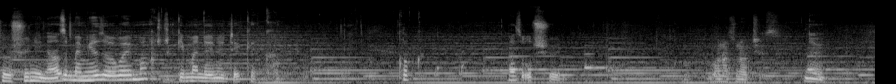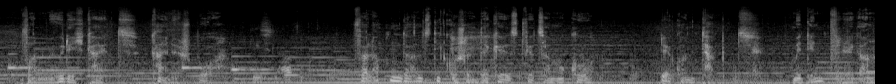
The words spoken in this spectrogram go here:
So, schön die Nase bei mir sauber gemacht. Geh mal in deine Decke. Komm. Guck. Das ist auch schön. Buenas noches. Nö. Von Müdigkeit keine Spur. Geh schlafen. Verlockender als die Kuscheldecke ist für Zamoko der Kontakt mit den Pflegern.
